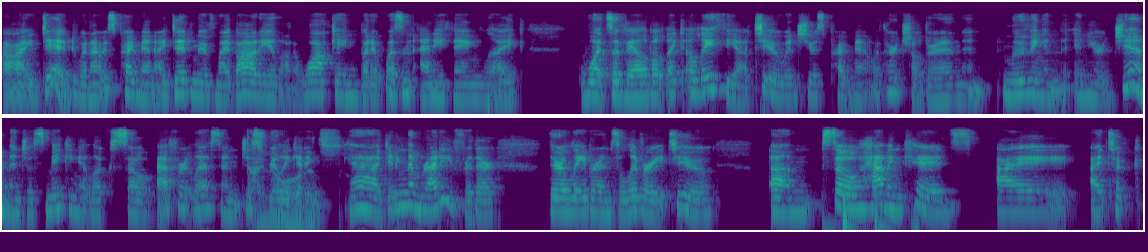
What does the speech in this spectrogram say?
I did when I was pregnant. I did move my body, a lot of walking, but it wasn't anything like what's available, like Alethea too, when she was pregnant with her children and moving in, in your gym and just making it look so effortless and just really getting, it's... yeah, getting them ready for their, their labor and delivery too. Um, so having kids, I, I took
